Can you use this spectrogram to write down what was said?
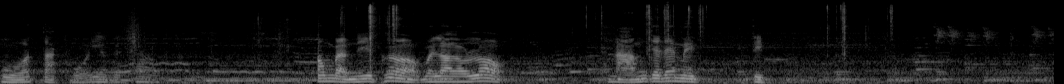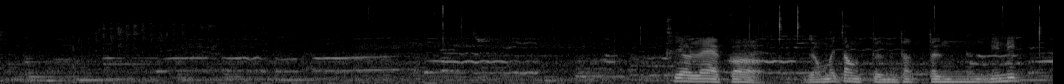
หัวตัดหัวเอียงไปข้างต้องแบบนี้เพื่อเวลาเราลอกหนามจะได้ไม่ติด เที่ยวแรกก็ยังไม่ต้องตึงถ้าตึงนิดๆ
